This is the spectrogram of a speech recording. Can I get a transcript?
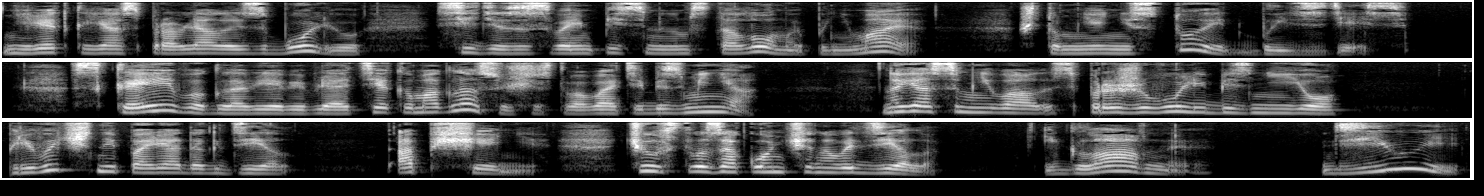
Нередко я справлялась с болью, сидя за своим письменным столом и понимая, что мне не стоит быть здесь. С Кей во главе библиотека могла существовать и без меня, но я сомневалась, проживу ли без нее — привычный порядок дел, общение, чувство законченного дела. И главное, Дьюи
